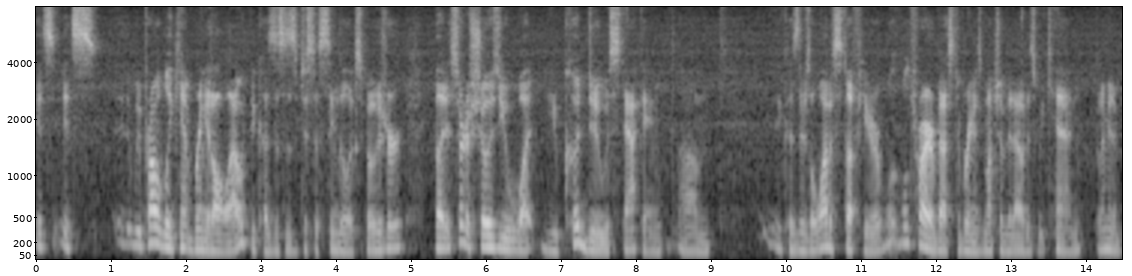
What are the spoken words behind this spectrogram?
It's, it's, we probably can't bring it all out because this is just a single exposure, but it sort of shows you what you could do with stacking. Um, because there's a lot of stuff here. We'll, we'll try our best to bring as much of it out as we can, but I'm going to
